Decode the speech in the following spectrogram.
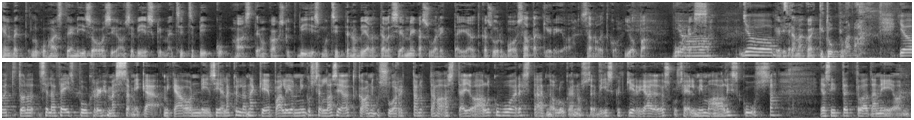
Helmet-lukuhaasteen iso osio on se 50, sitten se pikkuhaaste on 25, mutta sitten on vielä tällaisia megasuorittajia, jotka survoo sata kirjaa, sanoitko jopa vuodessa. Joo, joo, Eli se, tämä kaikki tuplana. Joo, että tuolla siellä Facebook-ryhmässä, mikä, mikä on, niin siellä kyllä näkee paljon niin kuin sellaisia, jotka on niin kuin suorittanut tähän haasteen jo alkuvuodesta, että ne on lukenut se 50 kirjaa jo joskus helmimaaliskuussa. Ja sitten tuota, niin on,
